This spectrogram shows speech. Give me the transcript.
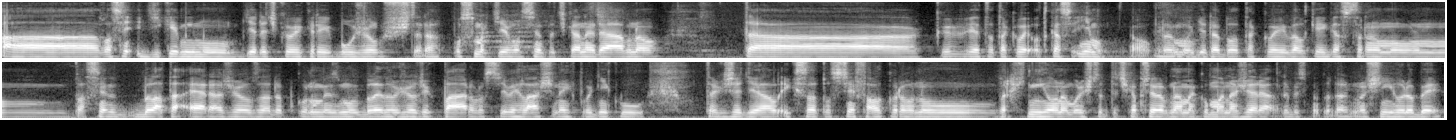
A vlastně i díky mému dědečkovi, který bohužel už teda po smrti vlastně teďka nedávno, tak je to takový odkaz i němu. Jo. Protože můj děda byl takový velký gastronom, vlastně byla ta éra, že jo, za dob komunismu byly to, že pár prostě vyhlášených podniků, takže dělal x let prostě Falcoronu vrchního, nebo když to teďka přirovnám jako manažera, kdybychom to dali do nočního doby,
